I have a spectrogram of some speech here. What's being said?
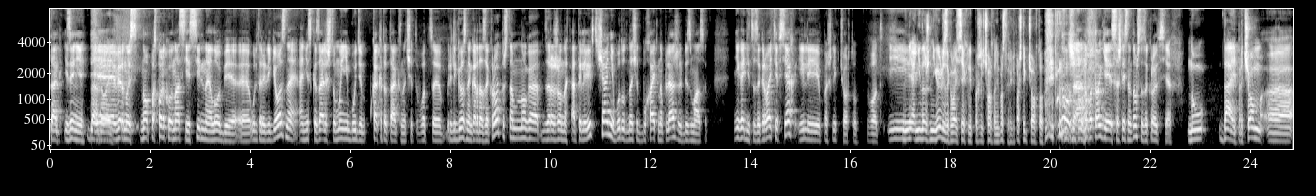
Так, извини, Да, я давай. вернусь. Но поскольку у нас есть сильное лобби э, ультрарелигиозное, они сказали, что мы не будем... Как это так? Значит, вот э, религиозные города закроют, потому что там много зараженных, а тель-авивчане будут, значит, бухать на пляже без масок. Не годится, закрывайте всех или пошли к черту. Вот. Не, И... Они даже не говорили закрывать всех или пошли к черту, они просто говорили пошли к черту. Ну да, но в итоге сошлись на том, что закроют всех. Ну, да, и причем э,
